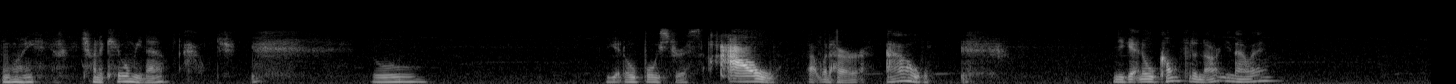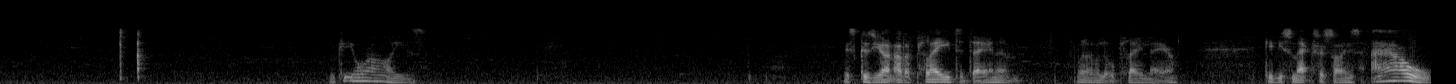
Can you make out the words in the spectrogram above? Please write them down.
Why? You're trying to kill me now? Ouch. Ooh. You get all boisterous. Ow! That would hurt. Ow! You're getting all confident, aren't you now, eh? Look at your eyes. It's because you haven't had a play today, and We'll have a little play later. Give you some exercise. Ow!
